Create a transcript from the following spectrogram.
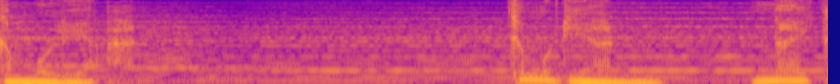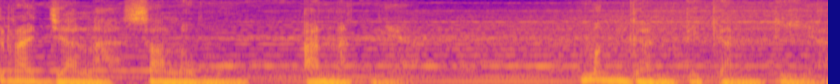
kemuliaan. Kemudian naik rajalah Salomo, anaknya, menggantikan dia.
